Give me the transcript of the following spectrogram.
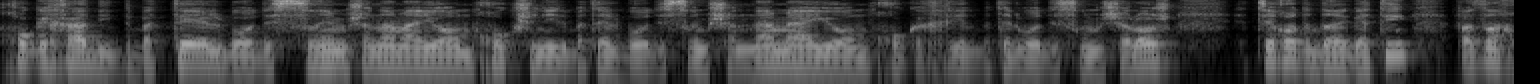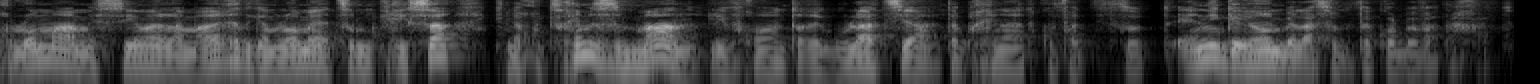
חוק אחד יתבטל בעוד 20 שנה מהיום, חוק שני יתבטל בעוד 20 שנה מהיום, חוק אחר יתבטל בעוד 23, זה צריך להיות הדרגתי, ואז אנחנו לא מעמיסים על המערכת, גם לא מייצרים קריסה, כי אנחנו צריכים זמן לבחון את הרגולציה, את הבחינה התקופתית הזאת, אין היגיון בלעשות את הכל בבת אחת.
